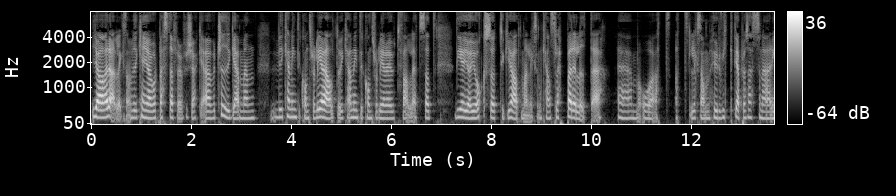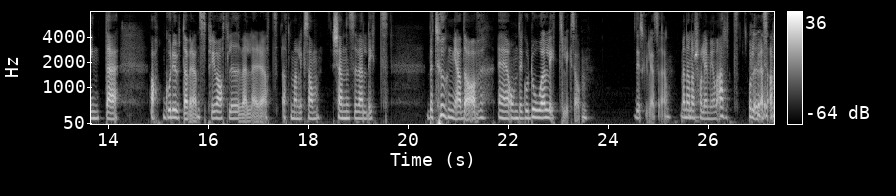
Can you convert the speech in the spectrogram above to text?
göra liksom. Vi kan göra vårt bästa för att försöka övertyga men vi kan inte kontrollera allt och vi kan inte kontrollera utfallet. Så att det gör ju också tycker jag att man liksom kan släppa det lite um, och att, att liksom hur viktiga processerna är inte ja, går ut över ens privatliv eller att, att man liksom känner sig väldigt betungad av eh, om det går dåligt liksom. Det skulle jag säga. Men annars mm. håller jag med om allt Olivia sa.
